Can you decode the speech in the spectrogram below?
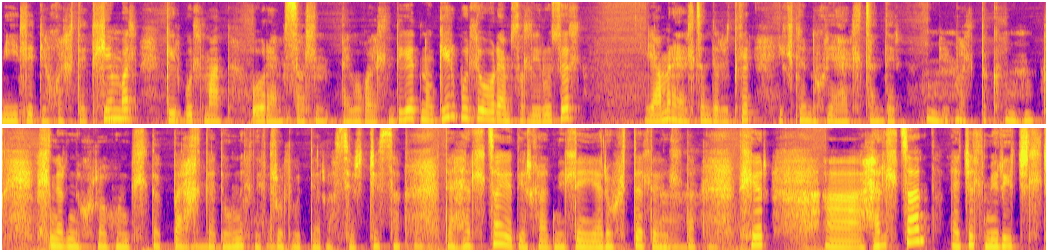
нийлээд явах хэрэгтэй. Тэгэх юм бол гэр бүл маань уур амьсгал нь аюу гоёлно. Тэгээд нөө гэр бүлийн уур амьсгал ерөөсөө л ямар харилцаан дээр гэхээр эхнэр нөхрийн харилцаан дээр бий болдог. Эхнэр нөхрөө хүндэлдэг байх гэдэг өмнөх нэвтрүүлгүүдээр бас ярьж байсан. Тэгээ харилцаа гэдээ ярихаар нэлээд яривхтай л байна л да. Тэгэхээр харилцаанд ажил мэрэгжилч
